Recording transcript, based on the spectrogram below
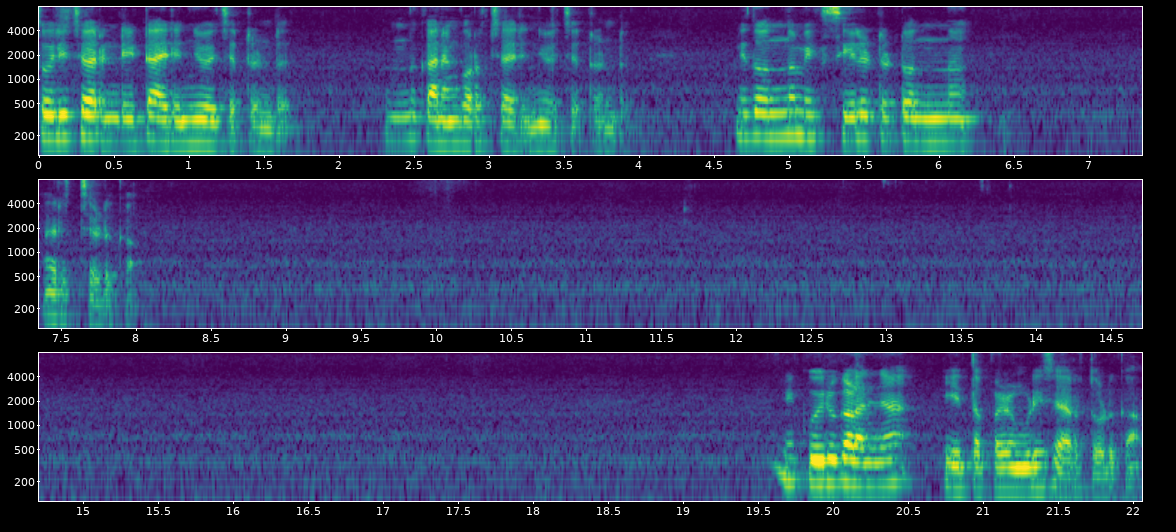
തൊലി ചുരണ്ടിയിട്ട് അരിഞ്ഞു വെച്ചിട്ടുണ്ട്. ഒന്ന് കനം കുറച്ച് അരിഞ്ഞു വെച്ചിട്ടുണ്ട്. ഇതൊന്ന് മിക്സിയിലിട്ടിട്ട് ഒന്ന് അരച്ചെടുക്കാം. ഇനി കുരു കളഞ്ഞ ഈത്തപ്പഴം കൂടി ചേർത്ത് കൊടുക്കാം.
